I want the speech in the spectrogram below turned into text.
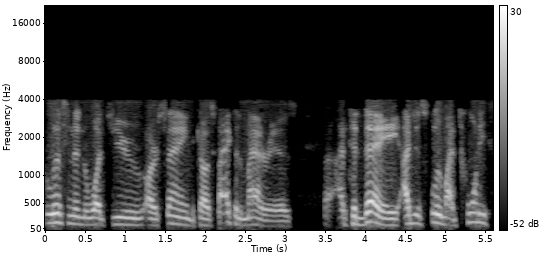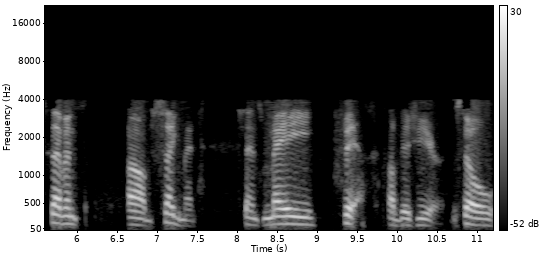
listening to what you are saying because fact of the matter is, uh, today I just flew my 27th uh, segment since May 5th of this year. So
